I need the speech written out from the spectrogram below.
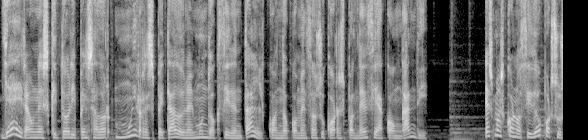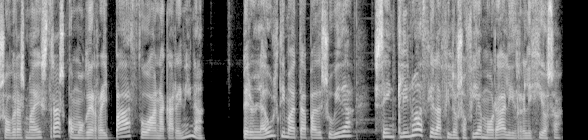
ya era un escritor y pensador muy respetado en el mundo occidental cuando comenzó su correspondencia con Gandhi. Es más conocido por sus obras maestras como Guerra y Paz o Ana Karenina, pero en la última etapa de su vida se inclinó hacia la filosofía moral y religiosa.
